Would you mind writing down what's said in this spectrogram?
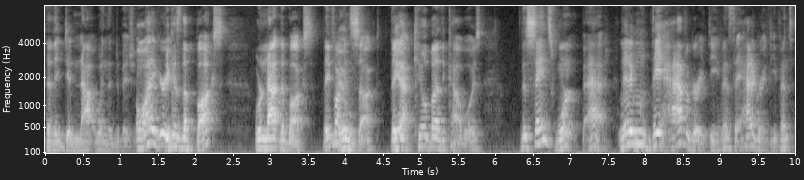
that they did not win the division Oh, I agree. because the Bucs were not the Bucs. They fucking No. sucked. They Yeah. got killed by the Cowboys. The Saints weren't bad. They had a, Mm. they have a great defense. They had a great defense.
